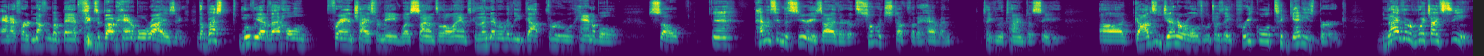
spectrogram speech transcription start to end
and I've heard nothing but bad things about Hannibal Rising. The best movie out of that whole franchise for me was Silence of the Lambs, because I never really got through Hannibal. So, eh. Haven't seen the series either. So much stuff that I haven't taken the time to see uh, Gods and Generals, which was a prequel to Gettysburg, neither of which I've seen.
